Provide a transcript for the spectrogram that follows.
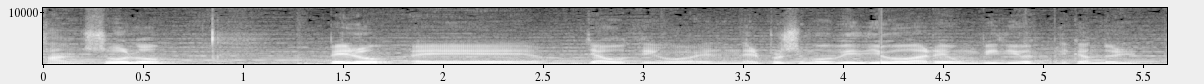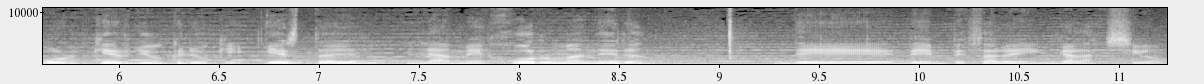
Han Solo. Pero eh, ya os digo, en el próximo vídeo haré un vídeo explicando el por qué yo creo que esta es la mejor manera de, empezar en Galaxy of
